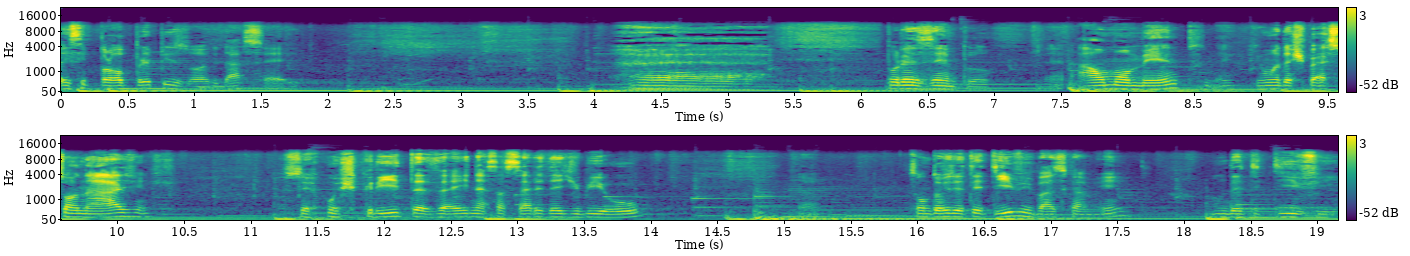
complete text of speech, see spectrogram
esse próprio episódio da série. É, por exemplo, né, há um momento né, que uma das personagens circunscritas aí nessa série da HBO são dois detetives, basicamente. Um detetive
